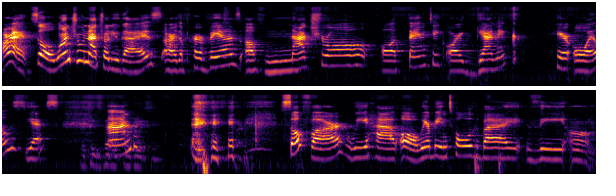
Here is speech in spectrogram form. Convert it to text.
All right, so One True Natural, you guys, are the purveyors of natural, authentic, organic hair oils. Yes. Which is And- so far, we have, oh, we're being told by the, um,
